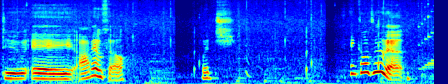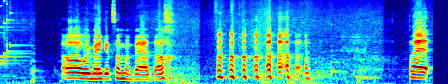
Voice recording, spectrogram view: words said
Do a autofill. Which... I think I'll do that. Oh, we may get someone bad, though. but,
